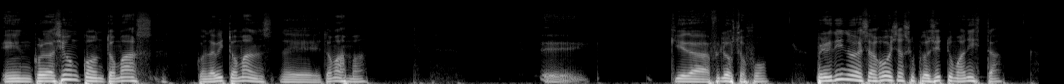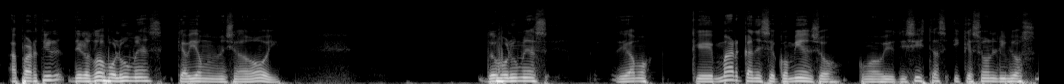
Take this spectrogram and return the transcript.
En colaboración con Tomás, con David Tomás, eh, Tomásma, eh, que era filósofo, Peregrino desarrolla su proyecto humanista a partir de los dos volúmenes que habíamos mencionado hoy. Dos volúmenes, digamos, que marcan ese comienzo como bioticistas y que son libros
